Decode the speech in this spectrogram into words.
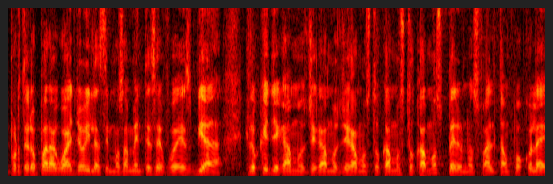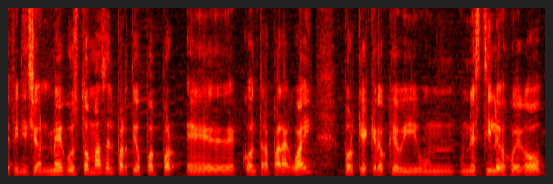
portero paraguayo y lastimosamente se fue desviada. Creo que llegamos, llegamos, llegamos, tocamos, tocamos, pero nos falta un poco la definición. Me gustó más el partido eh, contra Paraguay, porque creo que vi un, un estilo de juego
